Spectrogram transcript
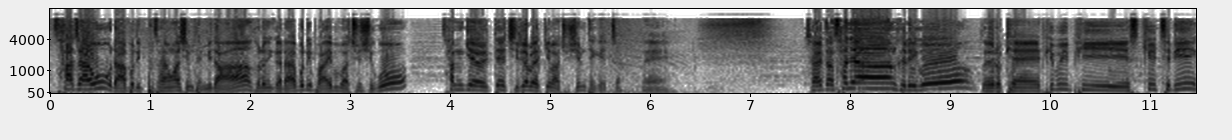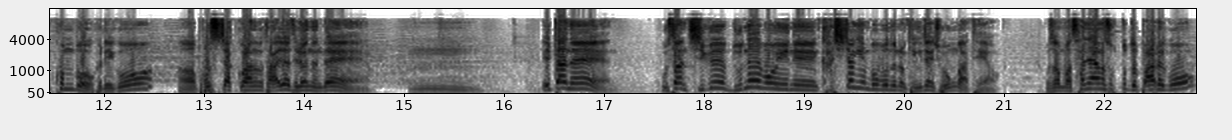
사자우 라브리프 사용하시면 됩니다. 그러니까 라브리프 아이브 맞추시고 3개월 때 지려밟기 맞추시면 되겠죠. 네. 자 일단 사냥 그리고 또 이렇게 PVP 스킬 트리 콤보 그리고 어, 보스 잡고 하는 거 다 알려드렸는데 음 일단은 우선 지금 눈에 보이는 가시적인 부분으로 굉장히 좋은 것 같아요. 우선 뭐 사냥 속도도 빠르고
